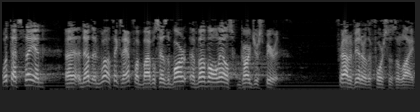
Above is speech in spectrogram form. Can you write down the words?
what that's saying, uh, another, well, I think the Amplified Bible says, above all else, guard your spirit. For out of it are the forces of life.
